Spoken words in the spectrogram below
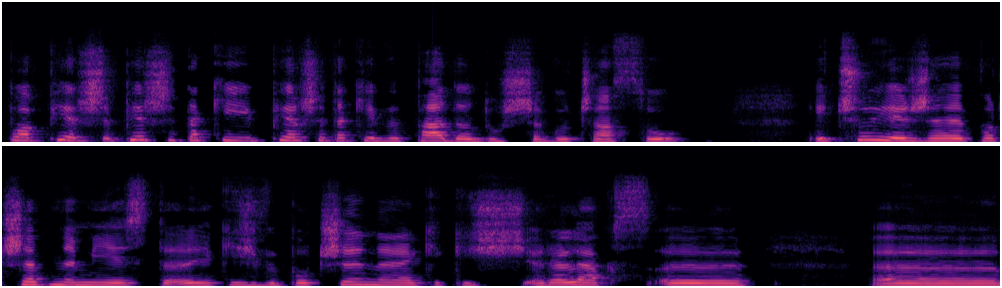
po pierwszy, pierwszy, taki, pierwszy takie wypady od dłuższego czasu i czuję, że potrzebny mi jest jakiś wypoczynek, jakiś relaks. E, e,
